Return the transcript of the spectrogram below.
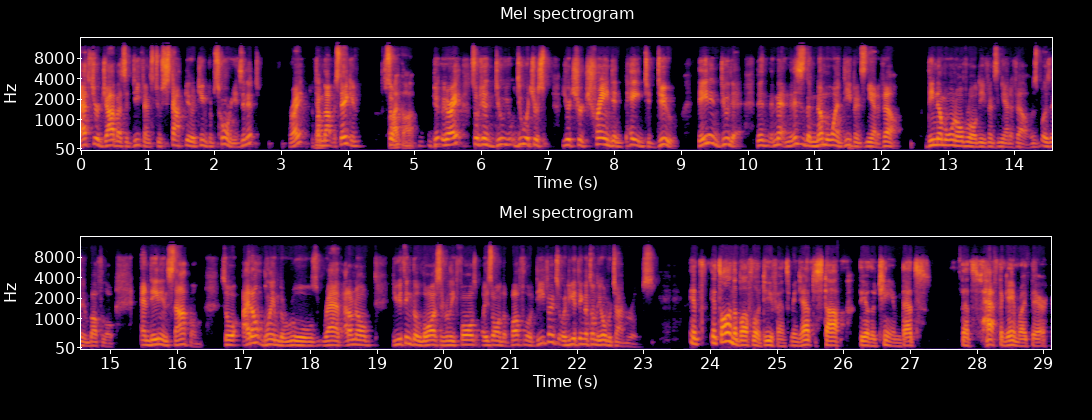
That's your job as a defense to stop the other team from scoring, isn't it? Right? If I'm not mistaken. So I thought do, right. So just do do what you're you're, you're trained and paid to do. They didn't do that. Then this is the number one defense in the NFL. The number one overall defense in the NFL was, was in Buffalo, and they didn't stop them. So I don't blame the rules. Rav, I don't know. Do you think the loss really falls is on the Buffalo defense, or do you think it's on the overtime rules? It's it's on the Buffalo defense. I mean, you have to stop the other team. That's that's half the game right there.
